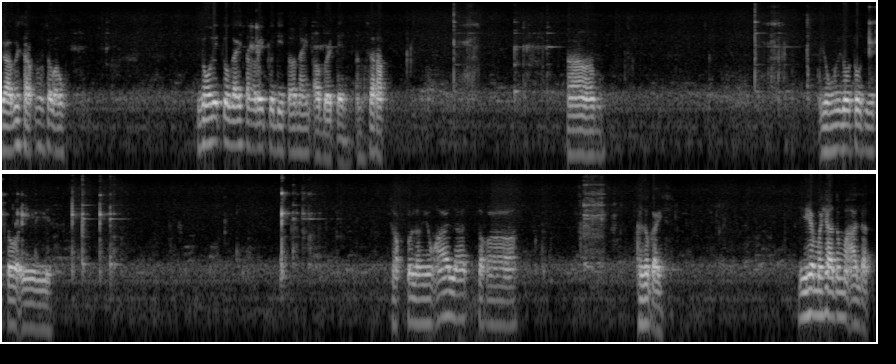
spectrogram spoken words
Grabe, sarap ng sabaw. Inulit ko guys, ang rate ko dito, 9 over 10. Ang sarap. Um, yung luto dito is sakto lang yung alat, saka ano guys, hindi siya masyadong maalat.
